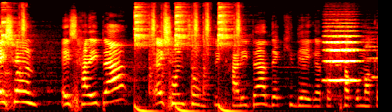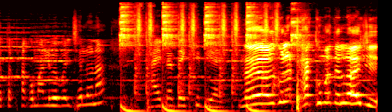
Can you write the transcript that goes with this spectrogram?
এই শোন এই শাড়িটা এই শোন শোন তুই শাড়িটা দেখি দিয়ে গা তোর ঠাকুমাকে তো ঠাকুমা নেবে বলছিল না শাড়িটা দেখি দিয়ে। না ওইগুলো ঠাকুমাদের লয় যে।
